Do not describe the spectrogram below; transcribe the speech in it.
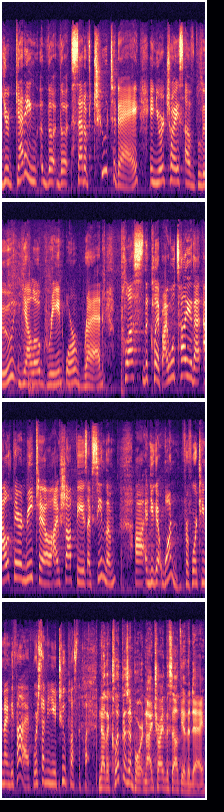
you're getting the, the set of two today in your choice of blue, yellow, green, or red, plus the clip. I will tell you that out there in retail, I've shopped these, I've seen them, uh, and you get one for $14.95. We're sending you two plus the clip. Now the clip is important. I tried this out the other day.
